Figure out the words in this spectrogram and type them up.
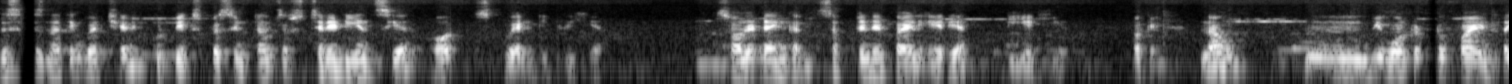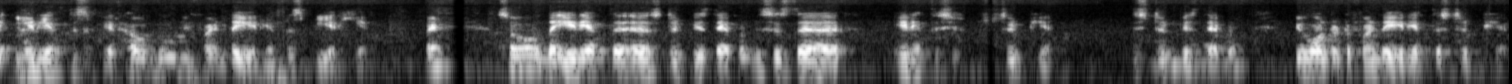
this is nothing but here it could be expressed in terms of steradians here or square degree here. Solid angle subtended by an area dA here. Okay, now mm, we wanted to find the area of the sphere. How do we find the area of the sphere here? Right. So the area of the uh, strip is there. but This is the area of the strip here. The strip is there. We wanted to find the area of the strip here.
